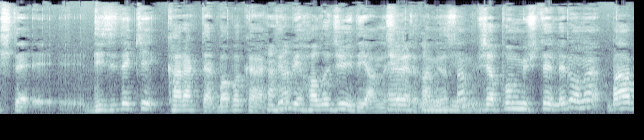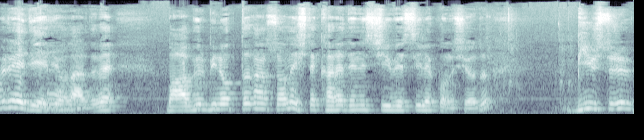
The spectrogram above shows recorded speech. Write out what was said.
işte e, dizideki karakter, baba karakter bir halıcıydı yanlış Evet, hatırlamıyorsam. halıcıydı. Japon müşterileri ona Babür'ü hediye ediyorlardı ve Babür bir noktadan sonra işte Karadeniz şivesiyle konuşuyordu. Bir sürü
